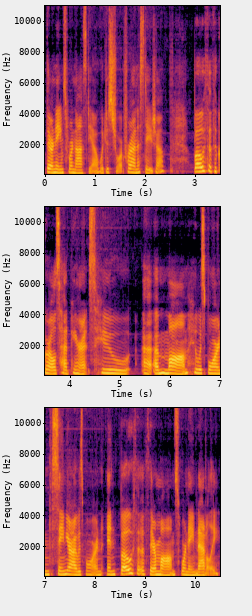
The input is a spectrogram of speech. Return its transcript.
their names were Nastia, which is short for Anastasia. Both of the girls had parents who, uh, a mom who was born the same year I was born, and both of their moms were named Natalie.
